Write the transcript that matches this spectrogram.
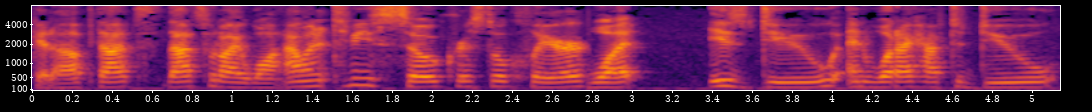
get up. That's that's what I want. I want it to be so crystal clear what is due and what I have to do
